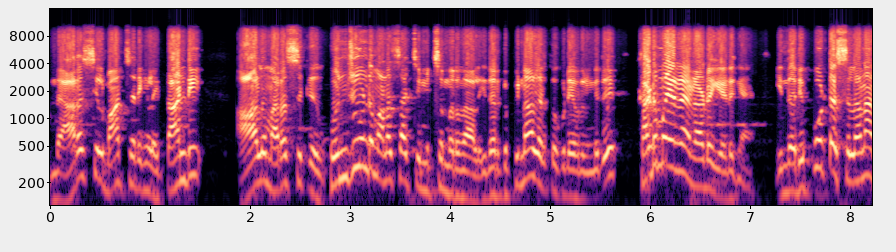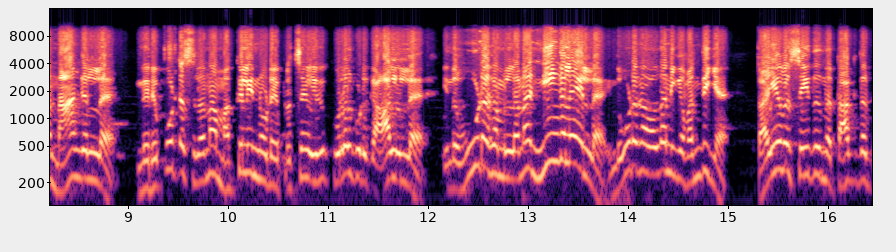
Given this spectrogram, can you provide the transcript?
இந்த அரசியல் மாச்சரியங்களை தாண்டி ஆளும் அரசுக்கு கொஞ்சோண்டு மனசாட்சி மிச்சம் இருந்தால் இதற்கு பின்னால் இருக்கக்கூடியவர்கள் மீது கடுமையான நடவடிக்கை எடுங்க. இந்த ரிப்போர்ட்டர்ஸ் இல்லைன்னா நாங்க இல்ல. இந்த ரிப்போர்ட்டர்ஸ் இல்லைன்னா மக்களினுடைய பிரச்சனைகளுக்கு குரல் கொடுக்க ஆள் இல்ல. இந்த ஊடகம் இல்லைன்னா நீங்களே இல்ல. இந்த ஊடகங்கள் தான் நீங்க வந்தீங்க. தயவு செய்து இந்த தாக்குதல்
